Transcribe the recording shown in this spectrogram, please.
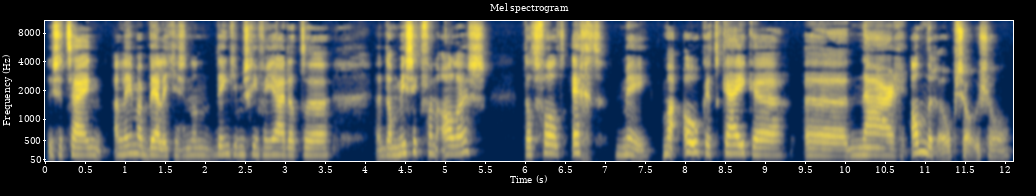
Dus het zijn alleen maar belletjes. En dan denk je misschien van ja, dat, uh, dan mis ik van alles. Dat valt echt mee. Maar ook het kijken uh, naar anderen op social.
